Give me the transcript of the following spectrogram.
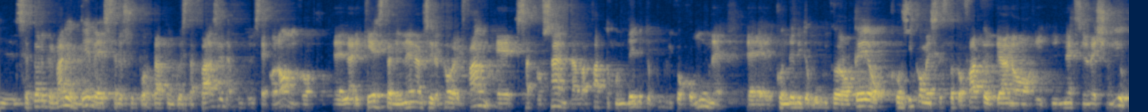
il settore primario deve essere supportato in questa fase dal punto di vista economico. Eh, la richiesta di un Energy Recovery Fund è sacrosanta, va fatto con debito pubblico comune, eh, con debito pubblico europeo, così come è stato fatto il piano il Next Generation EU.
